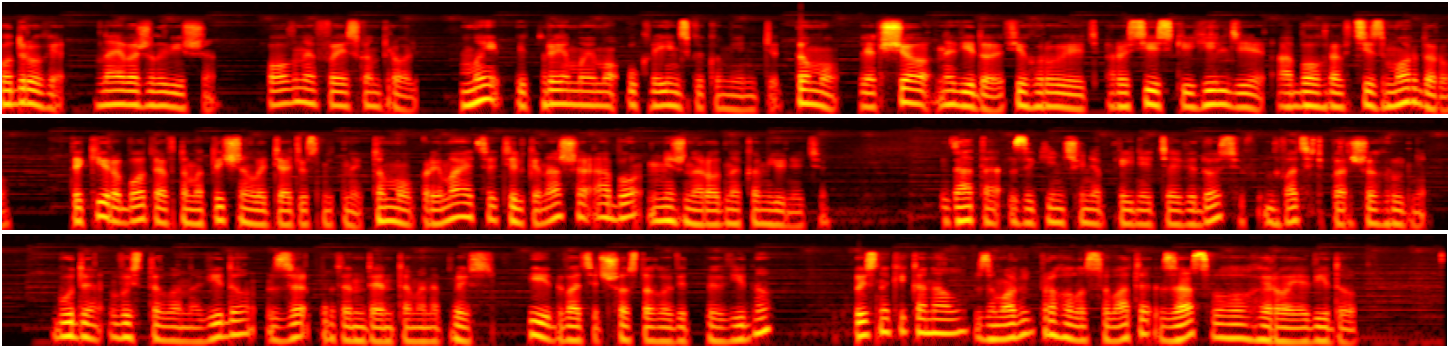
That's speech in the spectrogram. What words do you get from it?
По-друге, найважливіше повний фейс-контроль. Ми підтримуємо українське ком'юніті, тому якщо на відео фігурують російські гільдії або гравці з Мордору, такі роботи автоматично летять у смітник, тому приймається тільки наше або міжнародне ком'юніті. Дата закінчення прийняття відосів 21 грудня. Буде виставлено відео з претендентами на приз, і 26-го відповідно підписники каналу зможуть проголосувати за свого героя відео.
